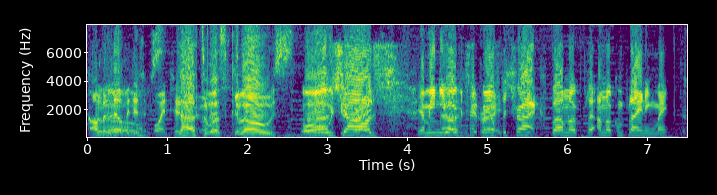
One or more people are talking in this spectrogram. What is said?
I'm a little bit disappointed. That was close. Oh, That's Charles! I mean, you That was a overtook good me off the track, but I'm not. Pl- I'm not complaining, mate.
